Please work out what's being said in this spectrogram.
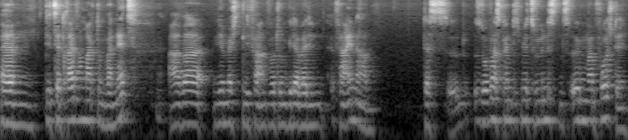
ähm, die Zentralvermarktung war nett, aber wir möchten die Verantwortung wieder bei den Vereinen haben. das, sowas könnte ich mir zumindest irgendwann vorstellen.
